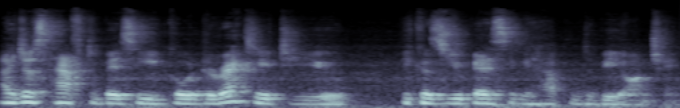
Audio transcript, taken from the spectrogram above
I just have to basically go directly to you because you basically happen to be on chain.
